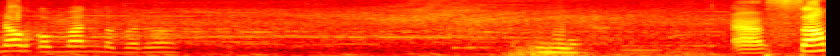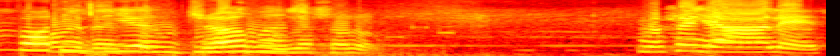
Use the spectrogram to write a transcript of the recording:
No, comando, perdón. Uh, somebody Hombre, here este in se German. No señales.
